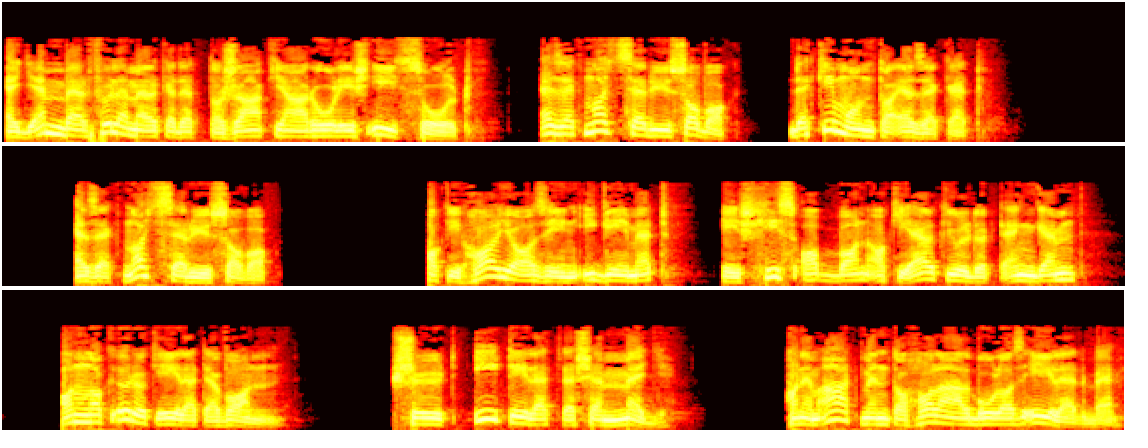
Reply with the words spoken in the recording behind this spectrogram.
Egy ember fölemelkedett a zsákjáról, és így szólt. Ezek nagyszerű szavak, de ki mondta ezeket? Ezek nagyszerű szavak. Aki hallja az én igémet, és hisz abban, aki elküldött engem, annak örök élete van. Sőt, ítéletre sem megy, hanem átment a halálból az életbe.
